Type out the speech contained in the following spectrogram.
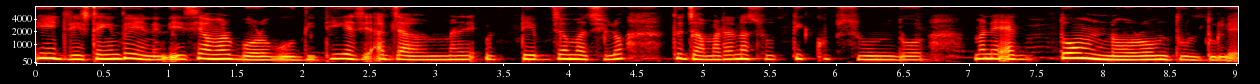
এই ড্রেসটা কিন্তু এনে দিয়েছি আমার বড় বৌদি, ঠিক আছে? আর জামা মানে টেপ জামা ছিল, তো জামাটা না সত্যি খুব সুন্দর মানে একদম নরম তুলতুলে।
